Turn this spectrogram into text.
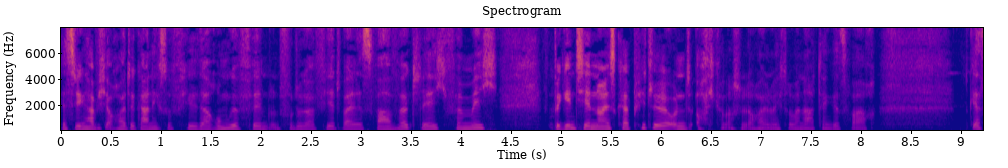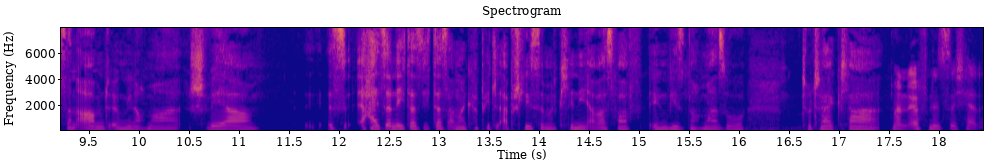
deswegen habe ich auch heute gar nicht so viel da rumgefilmt und fotografiert, weil es war wirklich für mich, beginnt hier ein neues Kapitel und oh, ich kann auch schon wieder heulen, wenn ich drüber nachdenke, es war auch gestern Abend irgendwie nochmal schwer. Es heißt ja nicht, dass ich das andere Kapitel abschließe mit Clini, aber es war irgendwie nochmal so total klar, Man öffnet sich halt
